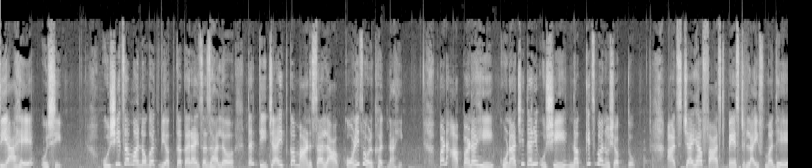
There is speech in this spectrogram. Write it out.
ती आहे उशी. उशीचं मनोगत व्यक्त करायचं झालं तर तिच्या इतकं माणसाला कोणीच ओळखत नाही. पण आपणही कुणाची तरी उशी नक्कीच बनू शकतो. आजच्या ह्या फास्ट पेस्ड लाईफमध्ये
